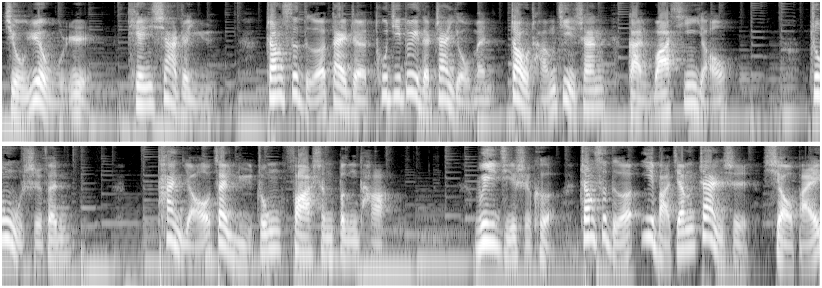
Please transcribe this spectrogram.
九月五日，天下着雨。张思德带着突击队的战友们照常进山赶挖新窑。中午时分，炭窑在雨中发生崩塌。危急时刻，张思德一把将战士小白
